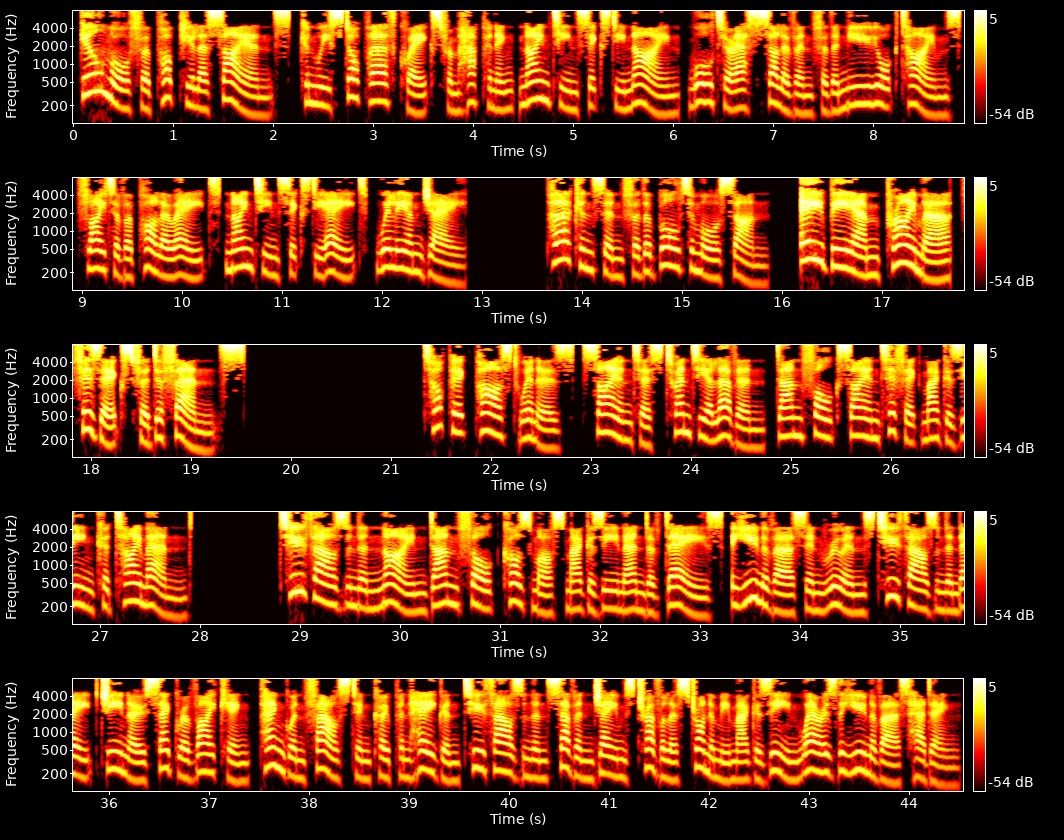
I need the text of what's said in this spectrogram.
Gilmore for Popular Science, Can We Stop Earthquakes from Happening 1969, Walter S. Sullivan for The New York Times, Flight of Apollo 8 1968, William J. Perkinson for The Baltimore Sun. ABM Primer, Physics for Defense. Topic past winners, Scientist 2011, Dan Falk Scientific Magazine Could Time End? 2009 Dan Falk Cosmos Magazine End of Days, A Universe in Ruins 2008 Gino Segre Viking, Penguin Faust in Copenhagen 2007 James Trefil Astronomy Magazine Where is the Universe Heading?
